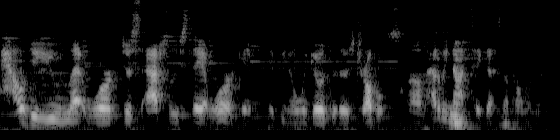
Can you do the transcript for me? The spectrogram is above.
How do you let work just absolutely stay at work if, if you know we go through those troubles? Um, how do we not take that stuff home with us?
